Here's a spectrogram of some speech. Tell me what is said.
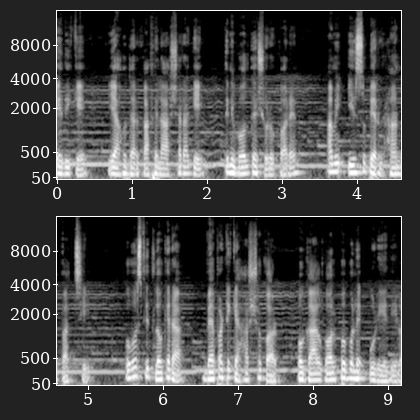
এদিকে ইয়াহুদার কাফেলা আসার আগে তিনি বলতে শুরু করেন, আমি ইউসুফের ঘ্রাণ পাচ্ছি। উপস্থিত লোকেরা ব্যাপারটিকে হাস্যকর ও গাল গল্প বলে উড়িয়ে দিল।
